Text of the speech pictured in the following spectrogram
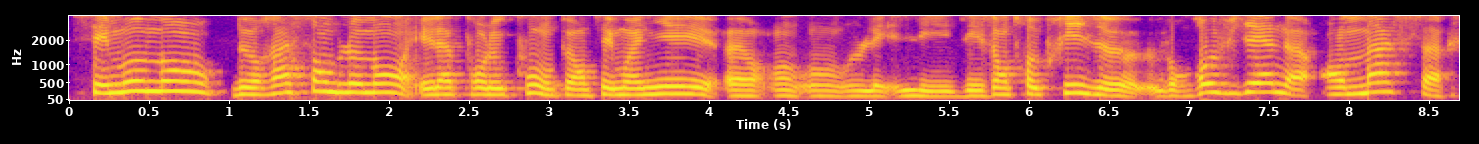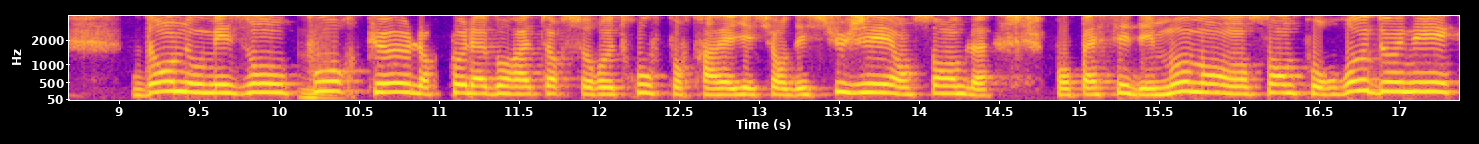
ces moments de rassemblement, et là pour le coup on peut en témoigner, euh, on, les, les, les, entreprises reviennent en masse dans nos maisons mmh. pour que leurs collaborateurs se retrouvent pour travailler sur des sujets ensemble, pour passer des moments ensemble, pour redonner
